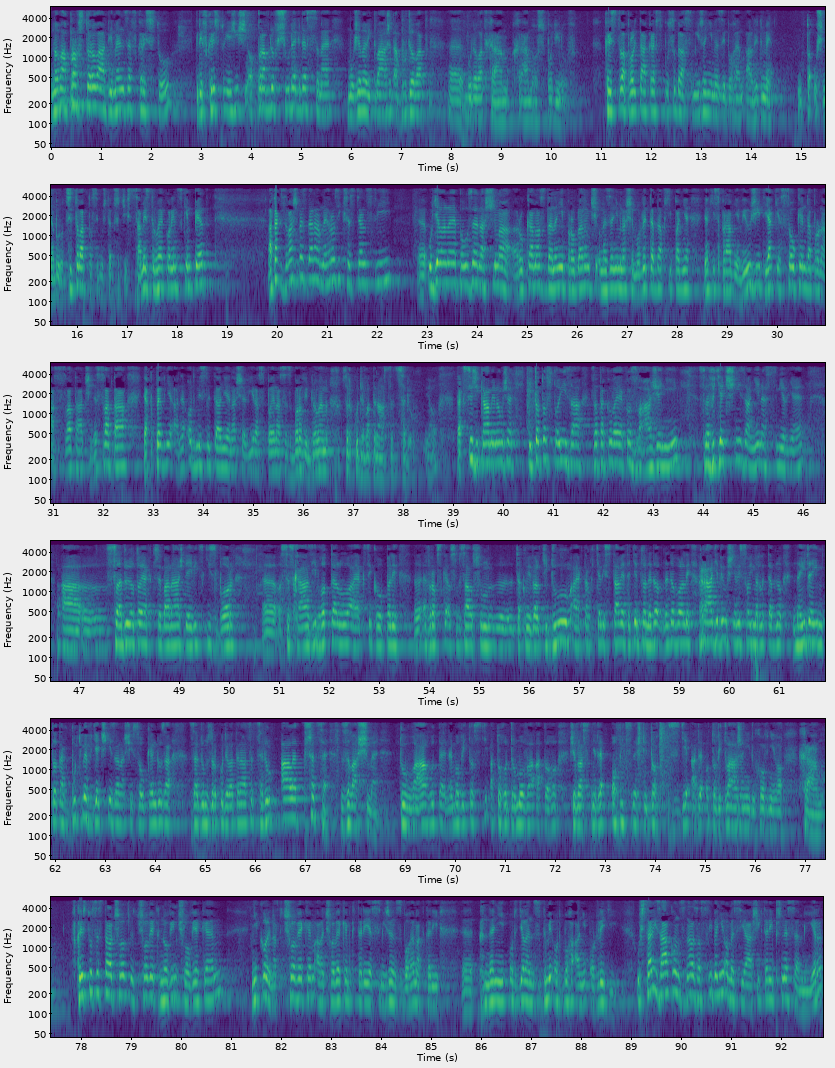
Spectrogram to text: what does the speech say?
nová prostorová dimenze v Kristu, kdy v Kristu Ježíši opravdu všude, kde jsme, můžeme vytvářet a budovat, eh, budovat chrám, chrám hospodinův. Kristova prolitá krev způsobila smíření mezi Bohem a lidmi. To už nebudu citovat, to si můžete přečíst sami z 2. Korinským 5. A tak zvažme, zda nám nehrozí křesťanství, Eh, udělané pouze našima rukama, zda není problémem či omezením naše modlitebna, případně jak ji správně využít, jak je soukenda pro nás svatá či nesvatá, jak pevně a neodmyslitelně je naše víra spojena se zborovým domem z roku 1907. Jo? Tak si říkám jenom, že i toto stojí za, za takové jako zvážení. Jsme vděční za ní nesmírně a eh, sleduju to, jak třeba náš Davidský sbor Eh, se schází v hotelu a jak si koupili eh, Evropské 88 eh, takový velký dům a jak tam chtěli stavět, teď jim to nedovolili, rádi by už měli svoji medlitebnu, nejde jim to, tak buďme vděční za naši soukendu, za, za dům z roku 1907, ale přece zvažme, tu váhu té nemovitosti a toho domova a toho, že vlastně jde o víc než tyto zdi a jde o to vytváření duchovního chrámu. V Kristu se stal člověk novým člověkem, nikoli nad člověkem, ale člověkem, který je smířen s Bohem a který eh, není oddělen zdmi od Boha ani od lidí. Už starý zákon znal zaslíbení o Mesiáši, který přinese mír.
